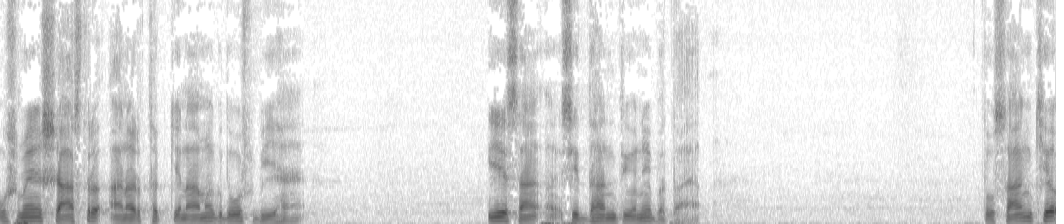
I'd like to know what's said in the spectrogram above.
उसमें शास्त्र अनर्थक के नामक दोष भी हैं। ये सिद्धांतियों ने बताया। तो सांख्य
